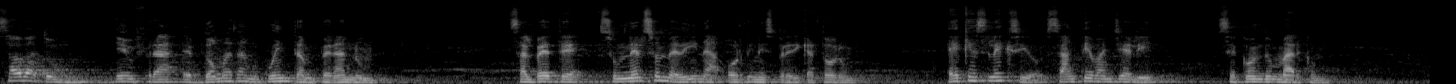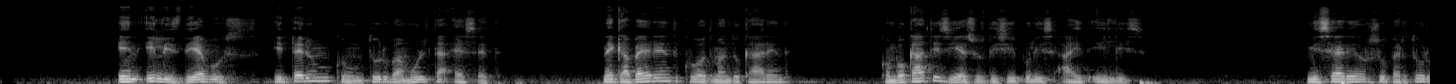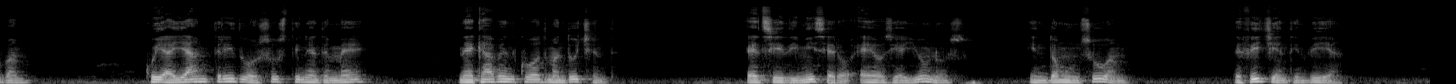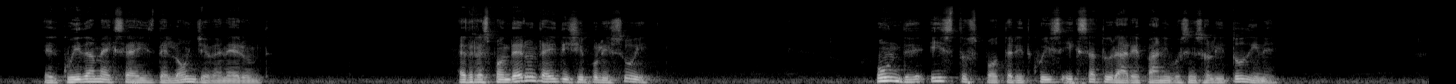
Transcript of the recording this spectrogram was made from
Sabbatum infra hebdomadam quintam per annum. Salvete sum Nelson Medina ordinis predicatorum. Eques lexio Sancti Evangelii secundum Marcum. In illis diebus iterum cum turba multa esset. Nec aberent quod manducarent, convocatis Iesus discipulis aid illis. Miserior super turbam, quia iam triduo sustinent me, nec cabent quod manducent, et si dimisero eos iaiunos in domum suam, deficient in via, et quidam ex eis de longe venerunt. Et responderunt ei discipuli sui, Unde istos poterit quis ixaturare saturare panibus in solitudine?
